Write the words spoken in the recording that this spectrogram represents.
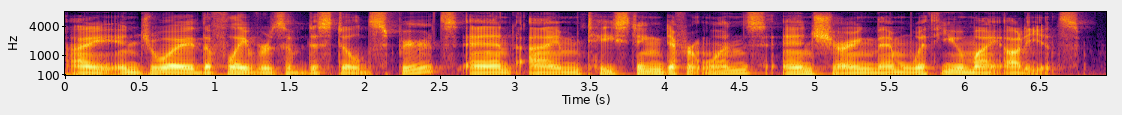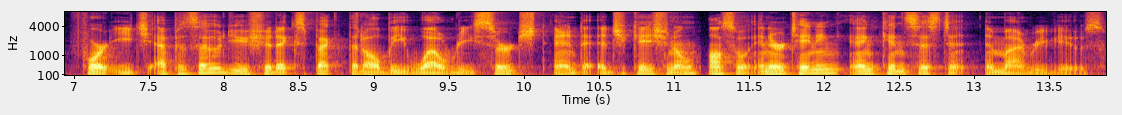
I enjoy the flavors of distilled spirits, and I'm tasting different ones and sharing them with you, my audience. For each episode, you should expect that I'll be well researched and educational, also entertaining and consistent in my reviews.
